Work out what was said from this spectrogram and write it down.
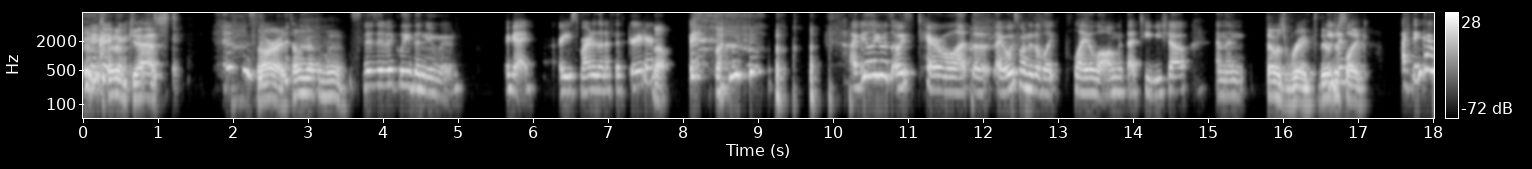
Who could have guessed? All right, tell me about the moon. Specifically, the new moon. Okay. Are you smarter than a fifth grader? No. I feel like it was always terrible at the. I always wanted to like play along with that TV show, and then That was rigged. They were just like, I think I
